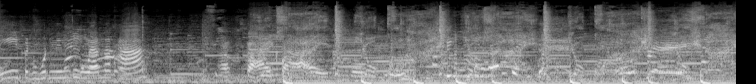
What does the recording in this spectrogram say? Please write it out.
นี่เป็นวุ้นนิ้นจึงแล้วนะคะ เอาซ้ายขวาโยกขวาโยกซ้ายโยกขวาโยกซ้าย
